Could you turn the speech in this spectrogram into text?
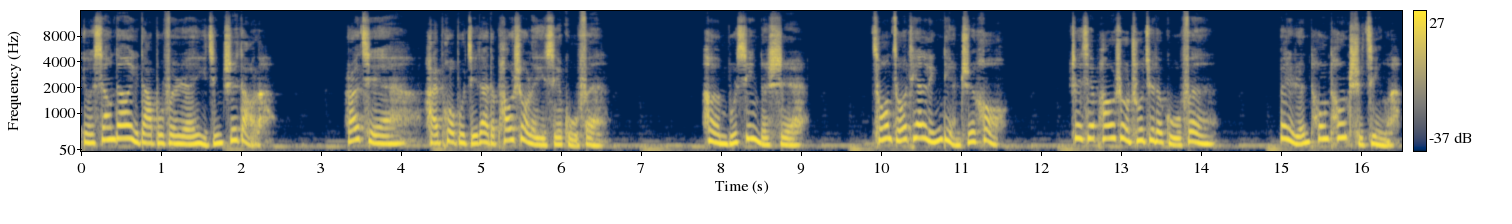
有相当一大部分人已经知道了，而且还迫不及待的抛售了一些股份。很不幸的是。”从昨天零点之后，这些抛售出去的股份被人通通吃尽了。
